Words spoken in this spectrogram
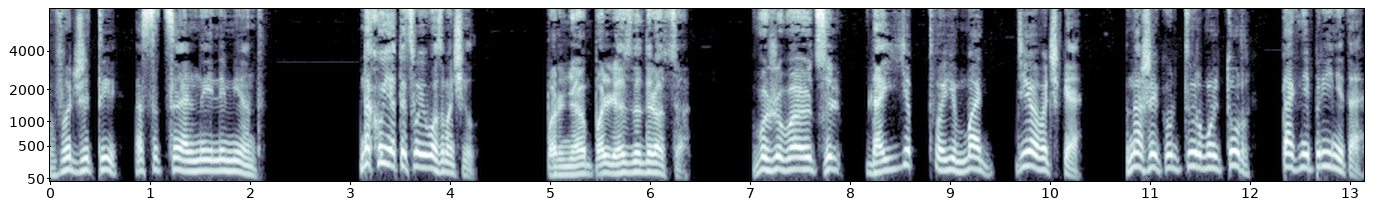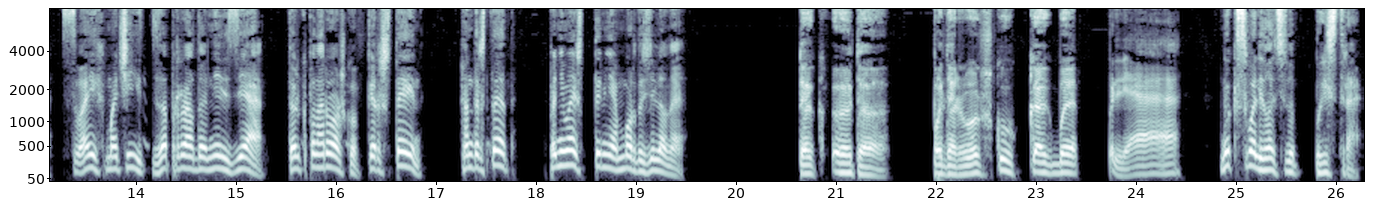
«Вот же ты, асоциальный элемент. Нахуя ты своего замочил?» «Парням полезно драться. Выживают сель...» «Да еб твою мать, девочка! В нашей культур-мультур так не принято. Своих мочить за правду нельзя. Только понарошку. Ферштейн. Андерстед. Понимаешь ты меня, морда зеленая?» «Так это, по дорожку как бы...» «Бля... Ну-ка свалил отсюда быстро.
